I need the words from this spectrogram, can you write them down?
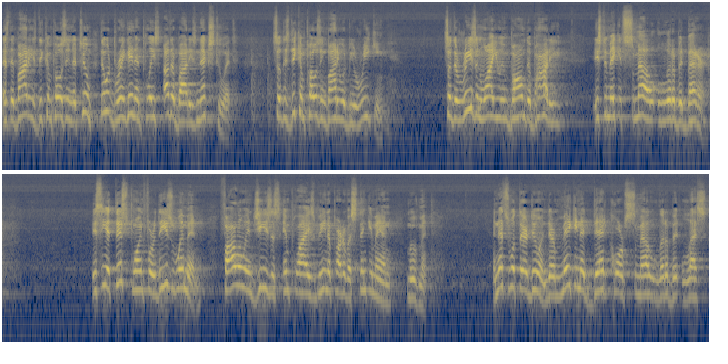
as the body is decomposing in the tomb, they would bring in and place other bodies next to it. So this decomposing body would be reeking. So, the reason why you embalm the body is to make it smell a little bit better. You see, at this point, for these women, following Jesus implies being a part of a stinky man movement. And that's what they're doing. They're making a dead corpse smell a little bit less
